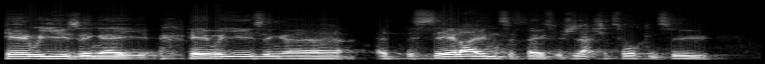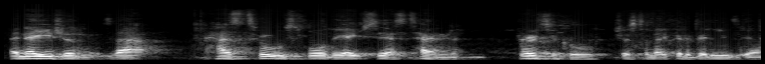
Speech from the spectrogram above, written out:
here we're using a here we're using a, a, a CLI interface, which is actually talking to an agent that has tools for the HCS 10 protocol, just to make it a bit easier.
